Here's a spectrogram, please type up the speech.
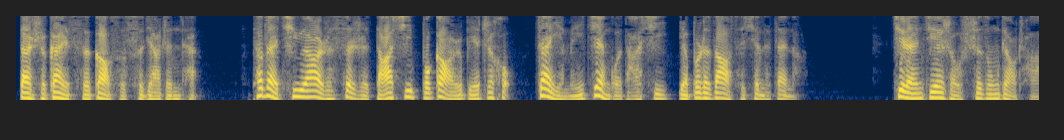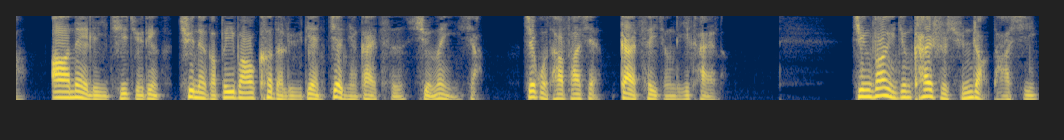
但是盖茨告诉私家侦探，他在七月二十四日达西不告而别之后，再也没见过达西，也不知道他现在在哪。既然接手失踪调查，阿内里奇决定去那个背包客的旅店见见盖茨，询问一下。结果他发现盖茨已经离开了。警方已经开始寻找达西。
